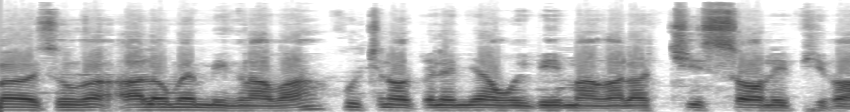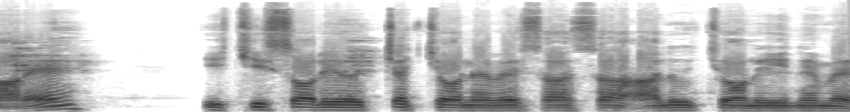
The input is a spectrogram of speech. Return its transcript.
မဆုကအားလုံးပဲမင်္ဂလာပါခုကျွန်တော်ပြန်လည်မျှဝေပေးမှာကတော့ချီဆော့လေးဖြစ်ပါတယ်ဒီချီဆော့လေးကိုကြက်ကြော်နဲ့ပဲစားစားအာလူကြော်လေးနဲ့ပဲ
